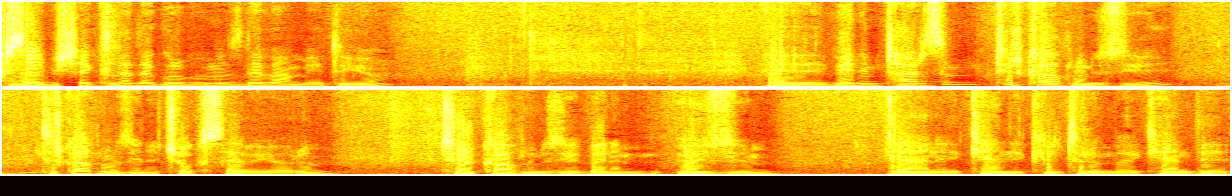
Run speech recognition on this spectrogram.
Güzel bir şekilde de grubumuz devam ediyor. Ee, benim tarzım Türk halk müziği. Türk halk müziğini çok seviyorum. Türk halk müziği benim özüm. Yani kendi kültürüme, kendi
